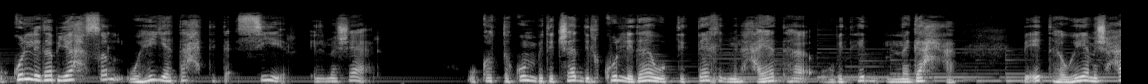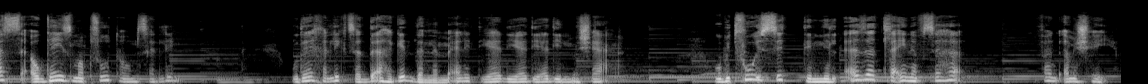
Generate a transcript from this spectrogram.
وكل ده بيحصل وهي تحت تأثير المشاعر. وقد تكون بتتشد لكل ده وبتتاخد من حياتها وبتهد نجاحها بقيتها وهي مش حاسة أو جايز مبسوطة ومسلمة. وده يخليك تصدقها جدا لما قالت يادي يادي يادي المشاعر. وبتفوق الست من الأذى تلاقي نفسها فجأة مش هي.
